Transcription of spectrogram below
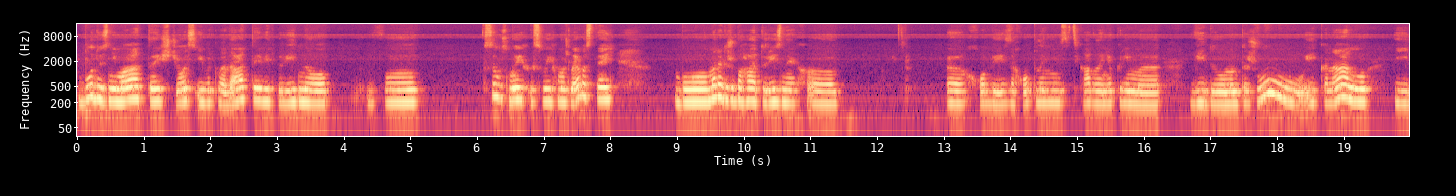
буду знімати щось і викладати відповідно в силу своїх своїх можливостей, бо в мене дуже багато різних е, е, хобі, захоплень, зацікавлень, окрім е, відеомонтажу і каналу, і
